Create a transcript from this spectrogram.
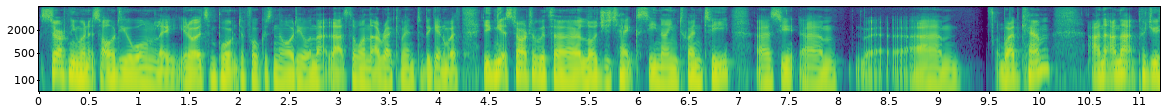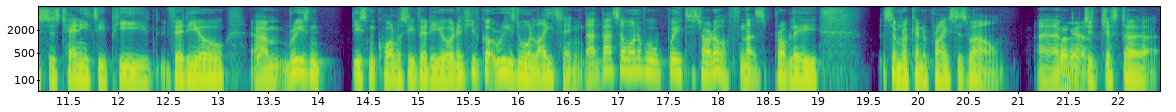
certainly when it's audio only, you know, it's important to focus on the audio, and that, that's the one that I recommend to begin with. You can get started with a Logitech C920, uh, C, um, uh, um, webcam, and and that produces 1080p video, um, reason decent quality video, and if you've got reasonable lighting, that that's a wonderful way to start off, and that's probably similar kind of price as well. Um, j- just a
